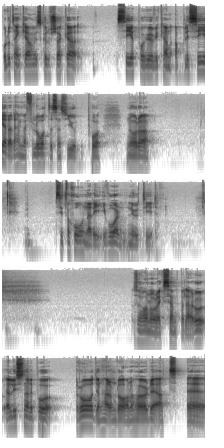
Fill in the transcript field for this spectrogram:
och då tänker jag om vi skulle försöka se på hur vi kan applicera det här med förlåtelsens djup på några situationer i, i vår nutid. Så jag har några exempel här. Och jag lyssnade på radion häromdagen och hörde att eh,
